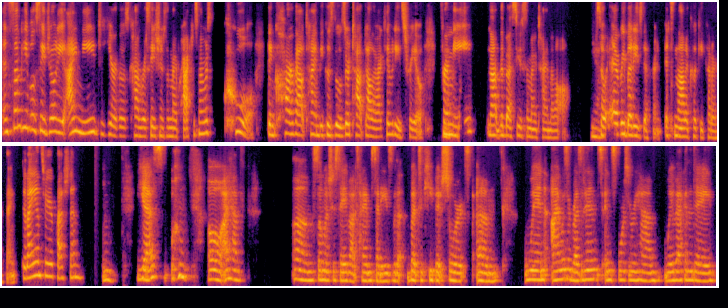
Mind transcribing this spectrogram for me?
And some people say, Jodi, I need to hear those conversations with my practice members. Cool. Then carve out time because those are top dollar activities for you. For yeah. me, not the best use of my time at all. Yeah. So everybody's different. It's not a cookie cutter thing. Did I answer your question? Mm. Yes. oh, I have um, so much to say about time studies, but but to keep it short, um, when I was a resident in sports and rehab way back in the day,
